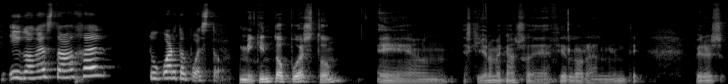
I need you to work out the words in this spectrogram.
Y con esto, Ángel, tu cuarto puesto. Mi quinto puesto, em, es que yo no me canso de decirlo realmente, pero es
